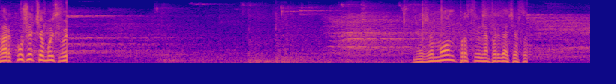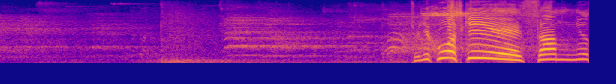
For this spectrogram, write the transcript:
Гаркуша чомусь ви. Жемон, прострільна передача. Чуніховський! Сам не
